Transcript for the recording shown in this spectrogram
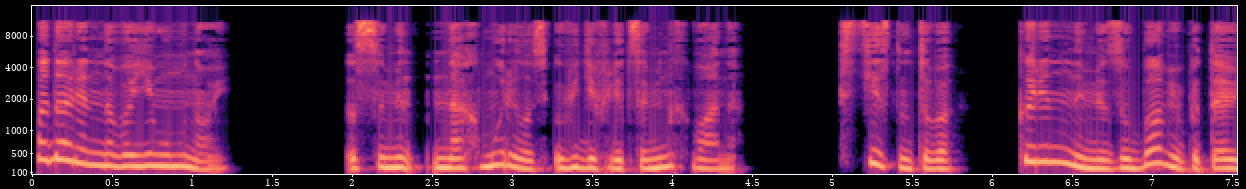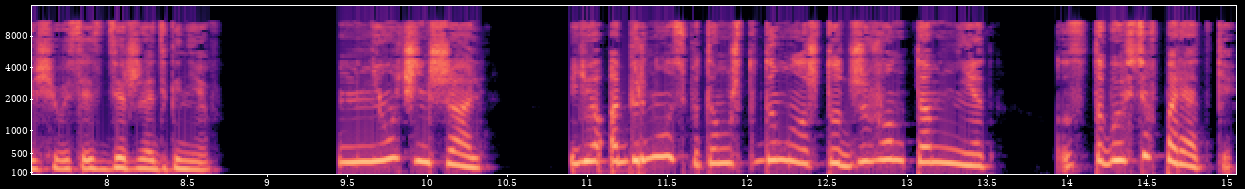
подаренного ему мной. Сумин нахмурилась, увидев лицо Минхвана, стиснутого коренными зубами, пытающегося сдержать гнев. «Мне очень жаль. Я обернулась, потому что думала, что Дживон там нет. С тобой все в порядке?»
